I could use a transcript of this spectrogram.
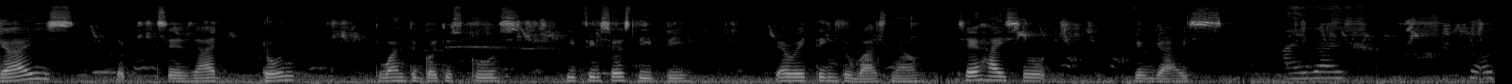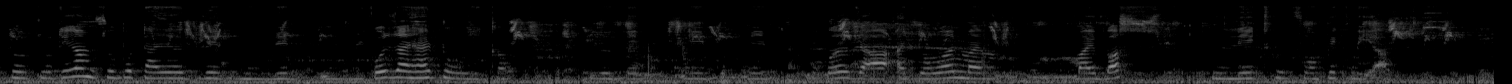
Guys, like says i don't want to go to school. He feels so sleepy. We're waiting to bus now. Say hi to you guys. Hi guys. So today I'm super tired be- be- because I had to wake up be- because uh, I don't want my my bus late for pick me up.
